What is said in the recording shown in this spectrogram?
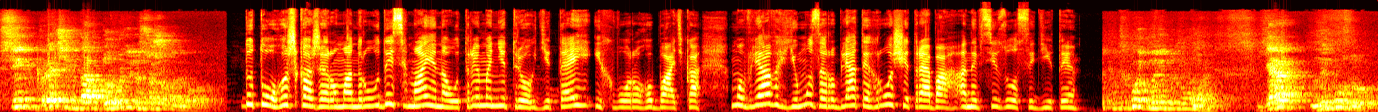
всі речі віддав добровільно, все, що мене було. До того ж, каже Роман Рудись, має на утриманні трьох дітей і хворого батька. Мовляв, йому заробляти гроші треба, а не в СІЗО сидіти. потребують моєї допомоги. Я не буду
